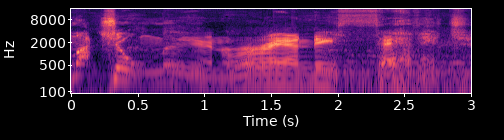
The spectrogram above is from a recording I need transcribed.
Macho Man Randy Savage.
